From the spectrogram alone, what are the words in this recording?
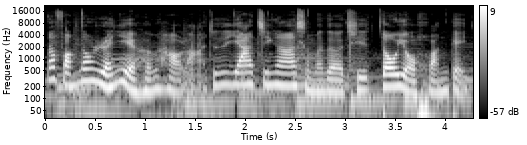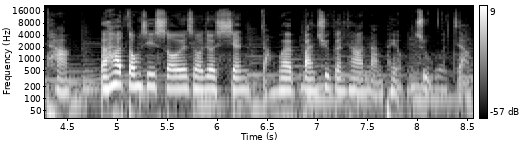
那房东人也很好啦，就是押金啊什么的，其实都有还给他。然后他东西收一收，就先赶快搬去跟她男朋友住了。这样，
